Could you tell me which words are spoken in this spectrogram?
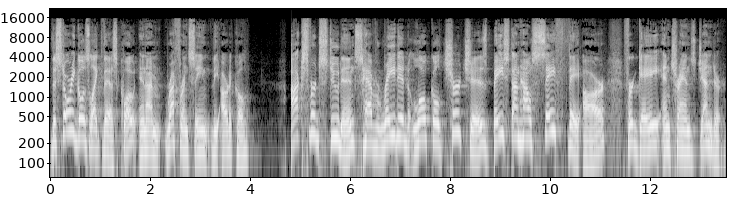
The story goes like this quote, and I'm referencing the article. Oxford students have rated local churches based on how safe they are for gay and transgender.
